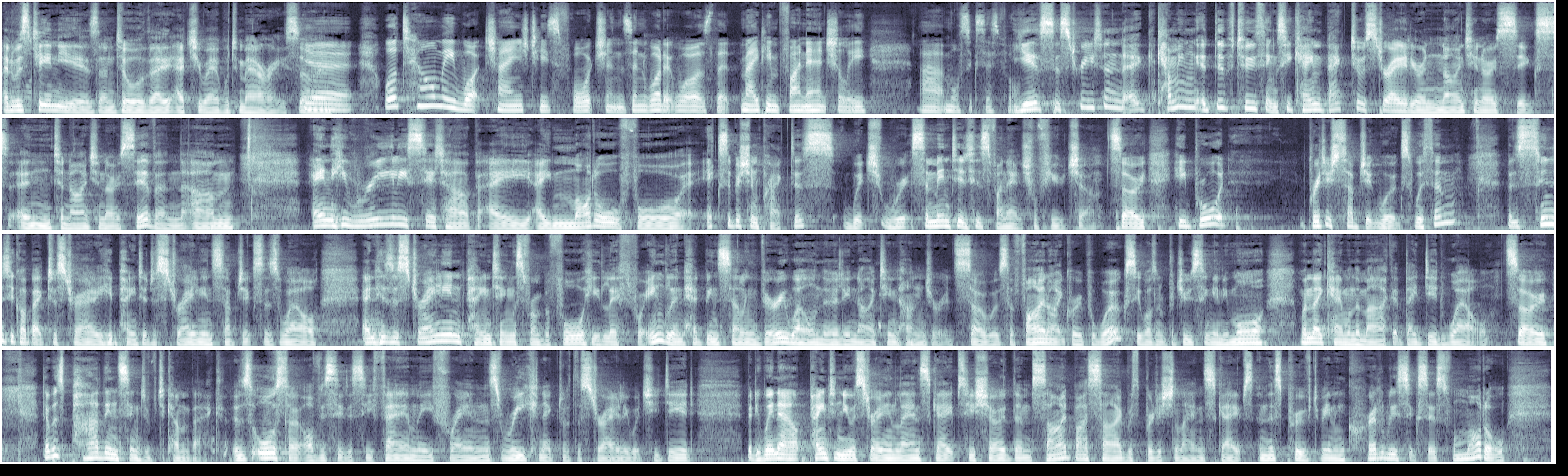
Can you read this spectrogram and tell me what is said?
And it was 10 years until they actually were able to marry. So Yeah. Well, tell me what changed his fortunes and what it was that made him financially uh, more successful. Yes, Streeton uh, coming it did two things. He came back to Australia in 1906 into 1907. Um, and he really set up a, a model for exhibition practice, which re- cemented his financial future. So he brought British subject works with him, but as soon as he got back to Australia, he painted Australian subjects as well. And his Australian paintings from before he left for England had been selling very well in the early 1900s. So it was a finite group of works. He wasn't producing anymore. When they came on the market, they did well. So that was part of the incentive to come back. It was also obviously to see family, friends, reconnect with Australia, which he did. But he went out, painted new Australian landscapes. He showed them side by side with British landscapes, and this proved to be an incredibly successful model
